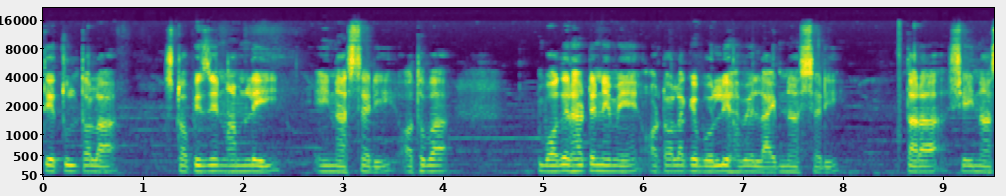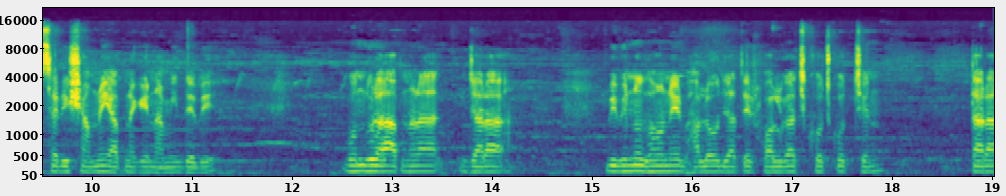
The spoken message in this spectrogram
তেঁতুলতলা স্টপেজে নামলেই এই নার্সারি অথবা বদেরহাটে নেমে অটোওয়ালাকে বললেই হবে লাইভ নার্সারি। তারা সেই নার্সারির সামনেই আপনাকে নামিয়ে দেবে। বন্ধুরা, আপনারা যারা বিভিন্ন ধরনের ভালো জাতের ফল গাছ খোঁজ করছেন। তারা,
